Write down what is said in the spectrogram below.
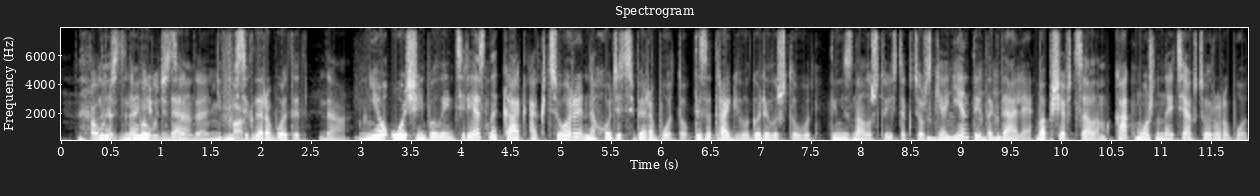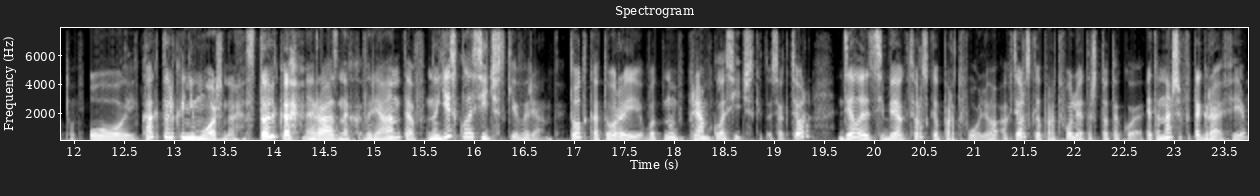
получится, Но не получится, да, это не факт. всегда работает. Да. Мне очень было интересно, как актеры находят себе работу. Ты затрагивала, говорила, что вот ты не знала, что есть актерские Мгм, агенты и так мгм. далее. Вообще в целом, как можно найти актеру работу? Ой, как только не можно. Столько разных вариантов. Но есть классический вариант. Тот, который вот, ну, прям классический. То есть актер делает себе актерское портфолио. Актерское портфолио это что такое? Это наши фотографии.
